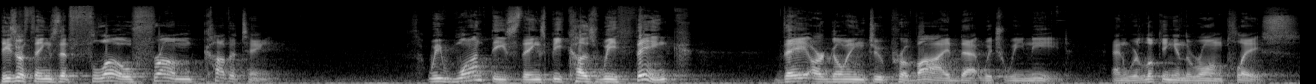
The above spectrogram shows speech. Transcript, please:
These are things that flow from coveting. We want these things because we think they are going to provide that which we need and we're looking in the wrong place.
